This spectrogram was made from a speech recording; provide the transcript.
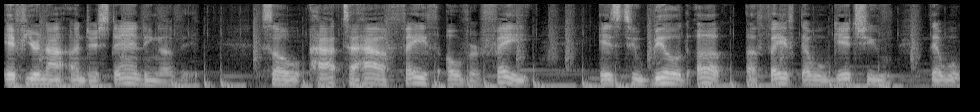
if you're not understanding of it. So ha- to have faith over faith is to build up a faith that will get you that will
